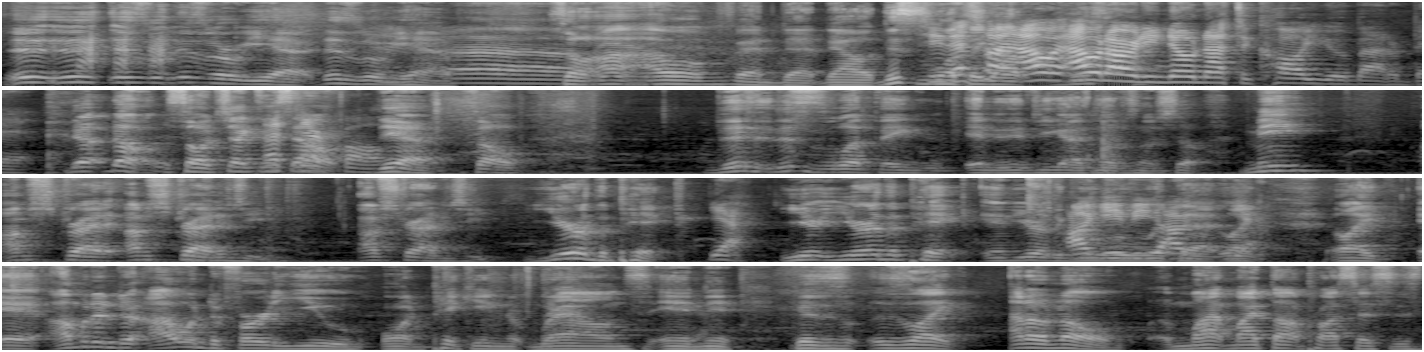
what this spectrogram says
This, this, this, is what- this is where we have. This is what we have. Uh, so I, I'm a fan of that. Now this is See, one that's thing. why I, would, I would already know not to call you about a bet. No, no. So check this That's their out. fault. Yeah. So this this is one thing, and if you guys notice on the show, me, I'm strat. I'm strategy. I'm strategy. You're the pick. Yeah. You're you're the pick, and you're the I'll guru you- with I'll- that. Like like eh, I'm gonna. De- I would defer to you on picking rounds, and because it's like I don't know. My my thought process is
